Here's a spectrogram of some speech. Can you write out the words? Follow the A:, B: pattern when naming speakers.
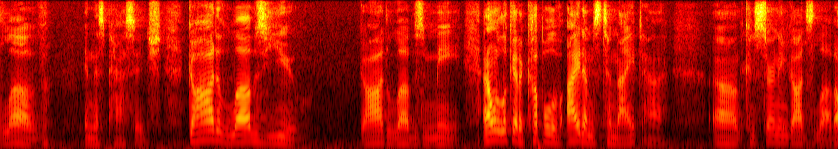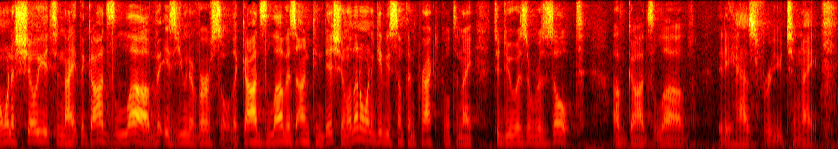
A: love in this passage. God loves you. God loves me. And I want to look at a couple of items tonight uh, uh, concerning God's love. I want to show you tonight that God's love is universal, that God's love is unconditional. And then I want to give you something practical tonight to do as a result of God's love that He has for you tonight.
